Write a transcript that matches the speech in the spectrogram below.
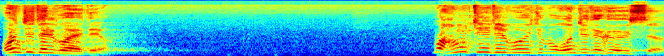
언제 데리고 와야 돼요? 뭐 아무 때나 데리고 오지 뭐 언제 데리고 오겠어요?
